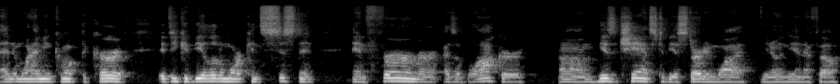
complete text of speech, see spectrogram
and when I mean come up the curve, if he could be a little more consistent and firmer as a blocker, um, he has a chance to be a starting Y, you know, in the NFL.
